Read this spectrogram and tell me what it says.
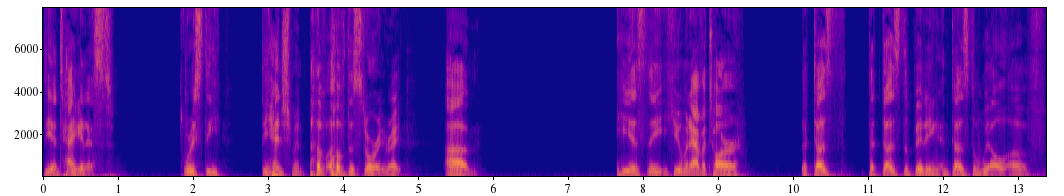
the antagonist, or is the the henchman of, of the story, right? Um, he is the human avatar that does that does the bidding and does the will of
